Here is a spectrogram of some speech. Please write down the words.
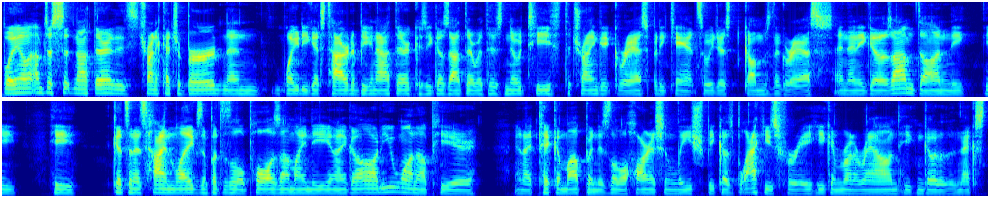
but you know, I'm just sitting out there. and He's trying to catch a bird, and then Whitey gets tired of being out there because he goes out there with his no teeth to try and get grass, but he can't. So he just gums the grass, and then he goes, "I'm done." He he he gets on his hind legs and puts his little paws on my knee, and I go, "Oh, do you want up here?" And I pick him up in his little harness and leash because Blackie's free. He can run around. He can go to the next.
